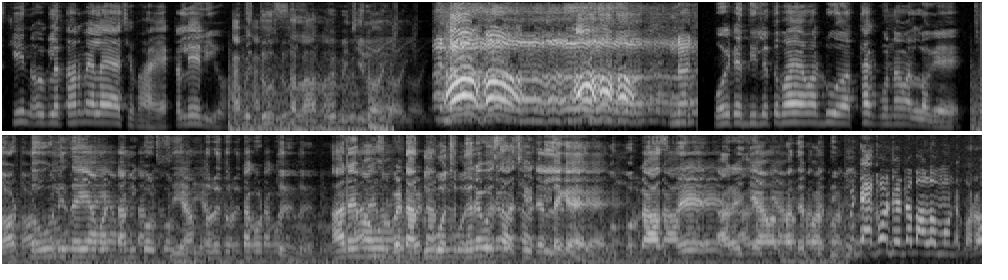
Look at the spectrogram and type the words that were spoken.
স্কিন ওইগুলা তার মেলায় আছে ভাই একটা লে লিও। আমি দুধ সালা দুই বিচি লয়। ওইটা দিলে তো ভাই আমার ডু আর থাকব না আমার লগে। শর্ত অনুযায়ী আমারটা আমি করছি আমি তোরে তোরটা করতে আরে মামুর বেটা দু বছর ধরে বসে আছি এটার লেগে। কুকুর আর এই যে আমার হাতে পা দিবি। দেখো যেটা ভালো মনে করো।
